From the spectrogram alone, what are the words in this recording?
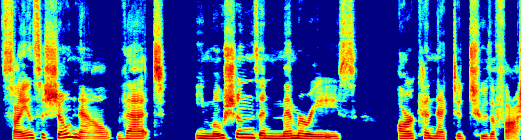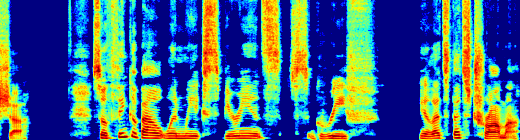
science has shown now that emotions and memories are connected to the fascia. So think about when we experience grief, you know, that's, that's trauma.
